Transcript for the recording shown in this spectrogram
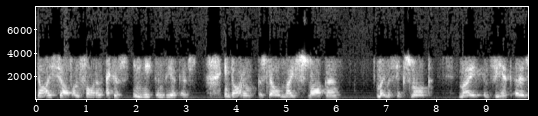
daai selfaanvaarding, ek is uniek in wie ek is. En daarom gestel my smake my musiek smaak, my week is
